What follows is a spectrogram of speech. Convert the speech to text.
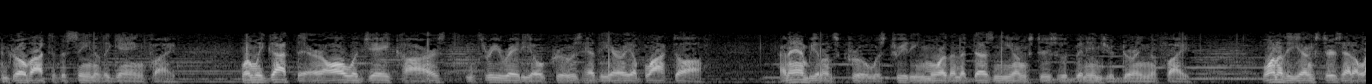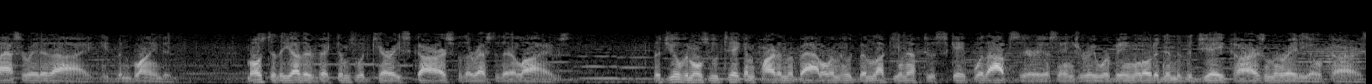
and drove out to the scene of the gang fight. When we got there, all the J cars and three radio crews had the area blocked off. An ambulance crew was treating more than a dozen youngsters who had been injured during the fight. One of the youngsters had a lacerated eye. He'd been blinded. Most of the other victims would carry scars for the rest of their lives. The juveniles who'd taken part in the battle and who'd been lucky enough to escape without serious injury were being loaded into the J cars and the radio cars.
